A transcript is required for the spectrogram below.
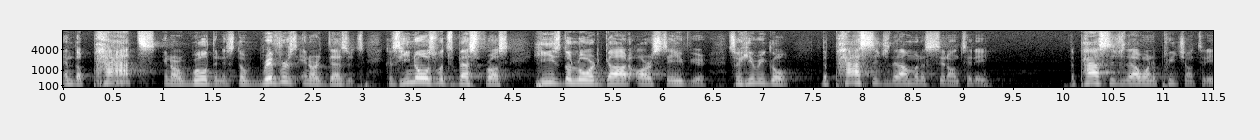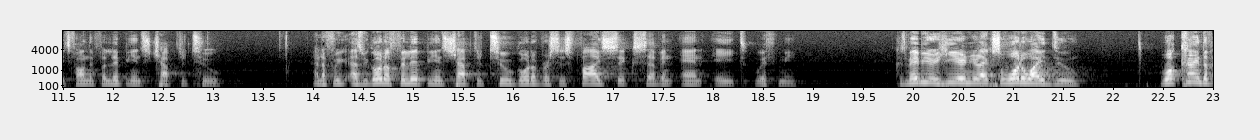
and the paths in our wilderness, the rivers in our deserts, because he knows what's best for us. He's the Lord God, our Savior. So here we go. The passage that I'm going to sit on today, the passage that I want to preach on today, is found in Philippians chapter 2. And if we, as we go to Philippians chapter 2, go to verses 5, 6, 7, and 8 with me. Because maybe you're here and you're like, so what do I do? What kind of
